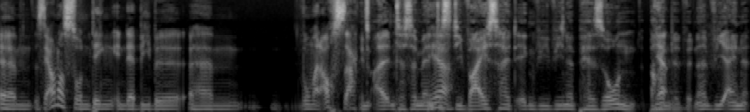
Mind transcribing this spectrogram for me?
ähm, das ist ja auch noch so ein Ding in der Bibel, ähm, wo man auch sagt, Im Alten Testament, Ja. dass die Weisheit irgendwie wie eine Person behandelt wird, ne? Wie eine,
